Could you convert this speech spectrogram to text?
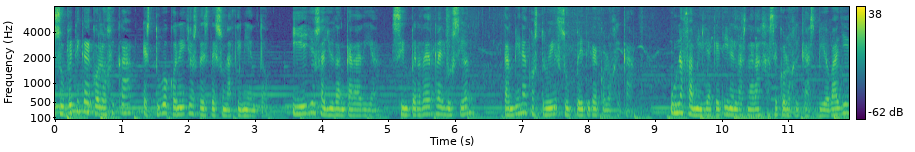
Su pética ecológica estuvo con ellos desde su nacimiento y ellos ayudan cada día, sin perder la ilusión, también a construir su pética ecológica, una familia que tiene las naranjas ecológicas Biovalle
